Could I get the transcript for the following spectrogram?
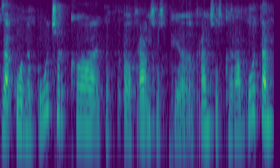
Законы почерка, это французская работа.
